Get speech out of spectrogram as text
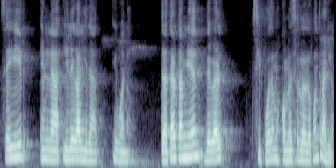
seguir en la ilegalidad. Y bueno, tratar también de ver si podemos convencerlo de lo contrario.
